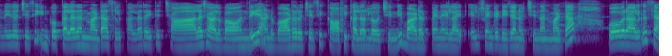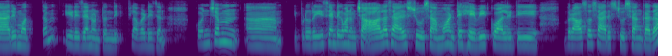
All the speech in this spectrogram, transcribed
అండ్ ఇది వచ్చేసి ఇంకో కలర్ అనమాట అసలు కలర్ అయితే చాలా చాలా బాగుంది. అండ్ బార్డర్ వచ్చేసి కాఫీ కలర్లో వచ్చింది. బార్డర్ పైన ఇలా ఎలిఫెంట్ డిజైన్ వచ్చింది అనమాట ఓవరాల్గా శారీ మొత్తం ఈ డిజైన్ ఉంటుంది. Flower design. కొంచెం ఇప్పుడు రీసెంట్గా మనం చాలా శారీస్ చూసాము. అంటే హెవీ క్వాలిటీ బ్రాసో శారీస్ చూసాం కదా.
